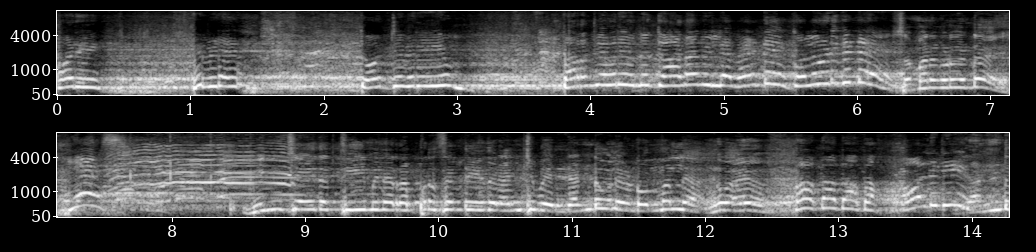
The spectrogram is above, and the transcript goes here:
മോനെ ഇവിടെ തോറ്റവരെയും പറഞ്ഞവരെയും ഒന്നും കാണാനില്ല വേണ്ടേ കൊല കൊടുക്കണ്ടേ സമ്മാനം കൊടുക്കണ്ടേ യെസ് വിൻ ചെയ്ത ടീമിനെ റെപ്രസെന്റ് ചെയ്ത ഒരു അഞ്ചു പേര് രണ്ടു കൊലയുണ്ട്. ഒന്നല്ല അങ്ങ് വായോ? ഓൾറെഡി രണ്ട്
